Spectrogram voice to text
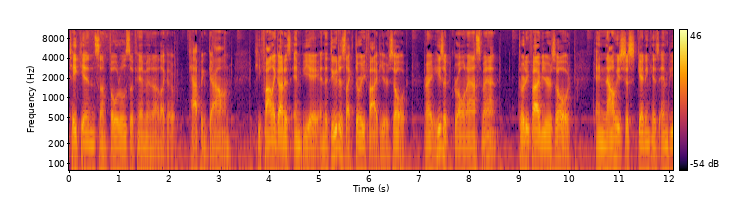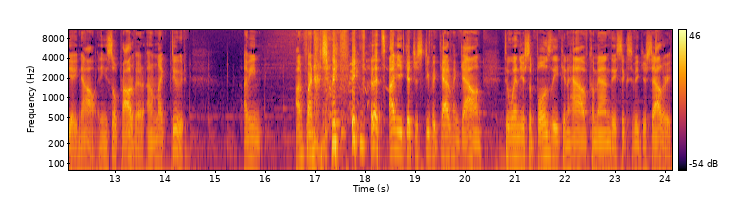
taking some photos of him in a, like a cap and gown he finally got his MBA, and the dude is like 35 years old, right? He's a grown ass man, 35 years old, and now he's just getting his MBA now, and he's so proud of it. I'm like, dude, I mean, I'm financially free by the time you get your stupid cap and gown to when you supposedly can have command a six figure salary.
